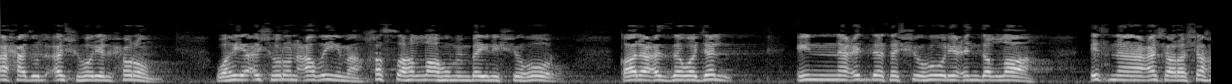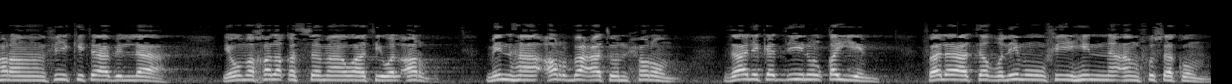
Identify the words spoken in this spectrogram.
أحد الأشهر الحرم وهي أشهر عظيمة خصها الله من بين الشهور. قال عز وجل إن عدة الشهور عند الله اثنا عشر شهرا في كتاب الله يوم خلق السماوات والأرض منها أربعة حرم ذلك الدين القيم فلا تظلموا فيهن أنفسكم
